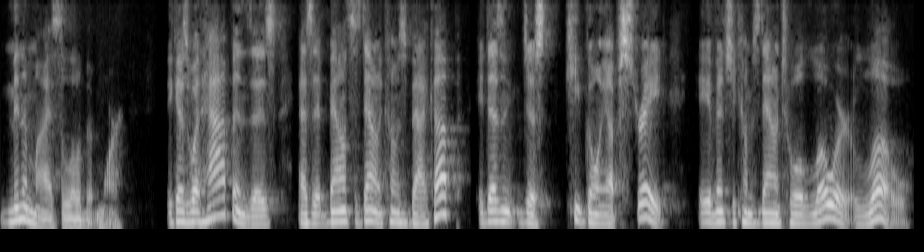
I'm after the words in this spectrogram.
minimized a little bit more. Because what happens is as it bounces down, it comes back up. It doesn't just keep going up straight. It eventually comes down to a lower low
